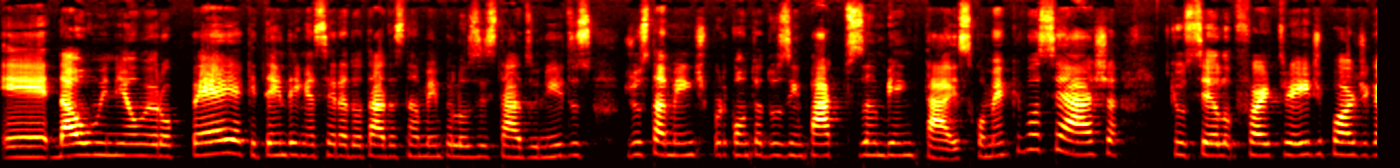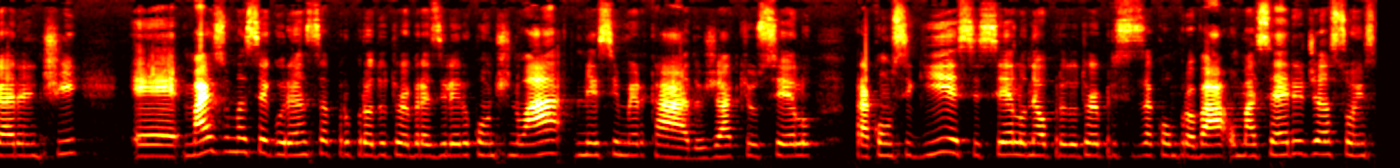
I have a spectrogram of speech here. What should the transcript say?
é, da União Europeia, que tendem a ser adotadas também pelos Estados Unidos, justamente por conta dos impactos ambientais. Como é que você acha que o selo Fair Trade pode garantir é, mais uma segurança para o produtor brasileiro continuar nesse mercado, já que o selo, para conseguir esse selo, né, o produtor precisa comprovar uma série de ações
